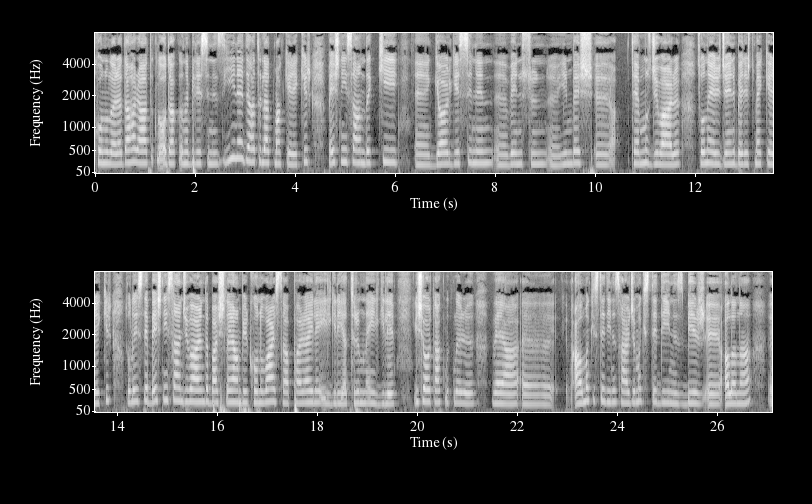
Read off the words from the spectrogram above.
konulara daha rahatlıkla odaklanabilirsiniz. Yine de hatırlatmak gerekir. 5 Nisan'daki e, gölgesinin e, Venüs'ün e, 25 e, Temmuz civarı sona ereceğini belirtmek gerekir. Dolayısıyla 5 Nisan civarında başlayan bir konu varsa parayla ilgili, yatırımla ilgili, iş ortaklıkları veya e, almak istediğiniz, harcamak istediğiniz bir e, alana e,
